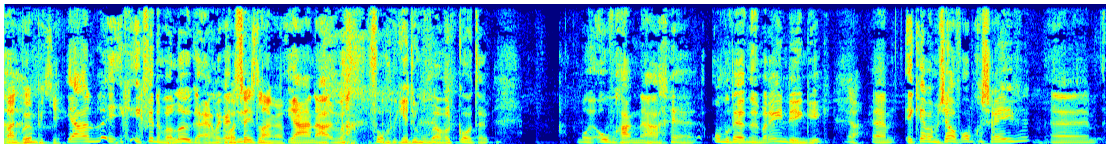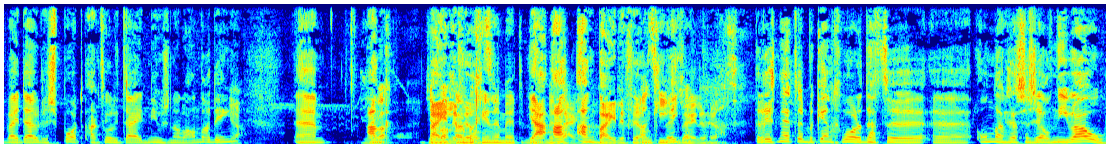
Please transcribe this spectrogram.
Lang bumpetje. Ja, ik, ik vind hem wel leuk eigenlijk. Wordt Hij steeds langer. Ja, nou, volgende keer doen we wel wat korter. Mooie overgang naar eh, onderwerp nummer 1, denk ik. Ja. Ehm, ik heb hem zelf opgeschreven. Ehm, wij duiden sport, actualiteit, nieuws en alle andere dingen. Ja. Ehm, Ank je gaan Bijleveld. beginnen met, met, Ja, met An- Bijleveld. Ank Bijleveld. Ankie Weet je? Bijleveld. Er is net eh, bekend geworden dat, eh, eh, ondanks dat ze zelf niet wou,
